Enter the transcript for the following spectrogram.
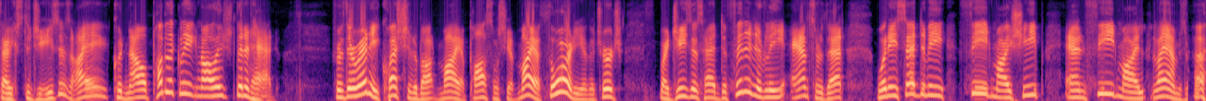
Thanks to Jesus, I could now publicly acknowledge that it had. For if there were any question about my apostleship, my authority in the church, why Jesus had definitively answered that when he said to me, Feed my sheep and feed my lambs. Uh,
